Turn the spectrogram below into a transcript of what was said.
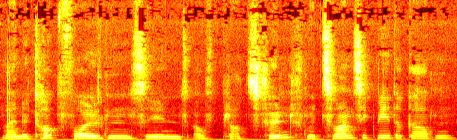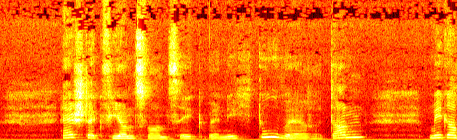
meine Top-Folgen sind auf Platz 5 mit 20 Wiedergaben. Hashtag 24, wenn ich du wäre. Dann Mega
